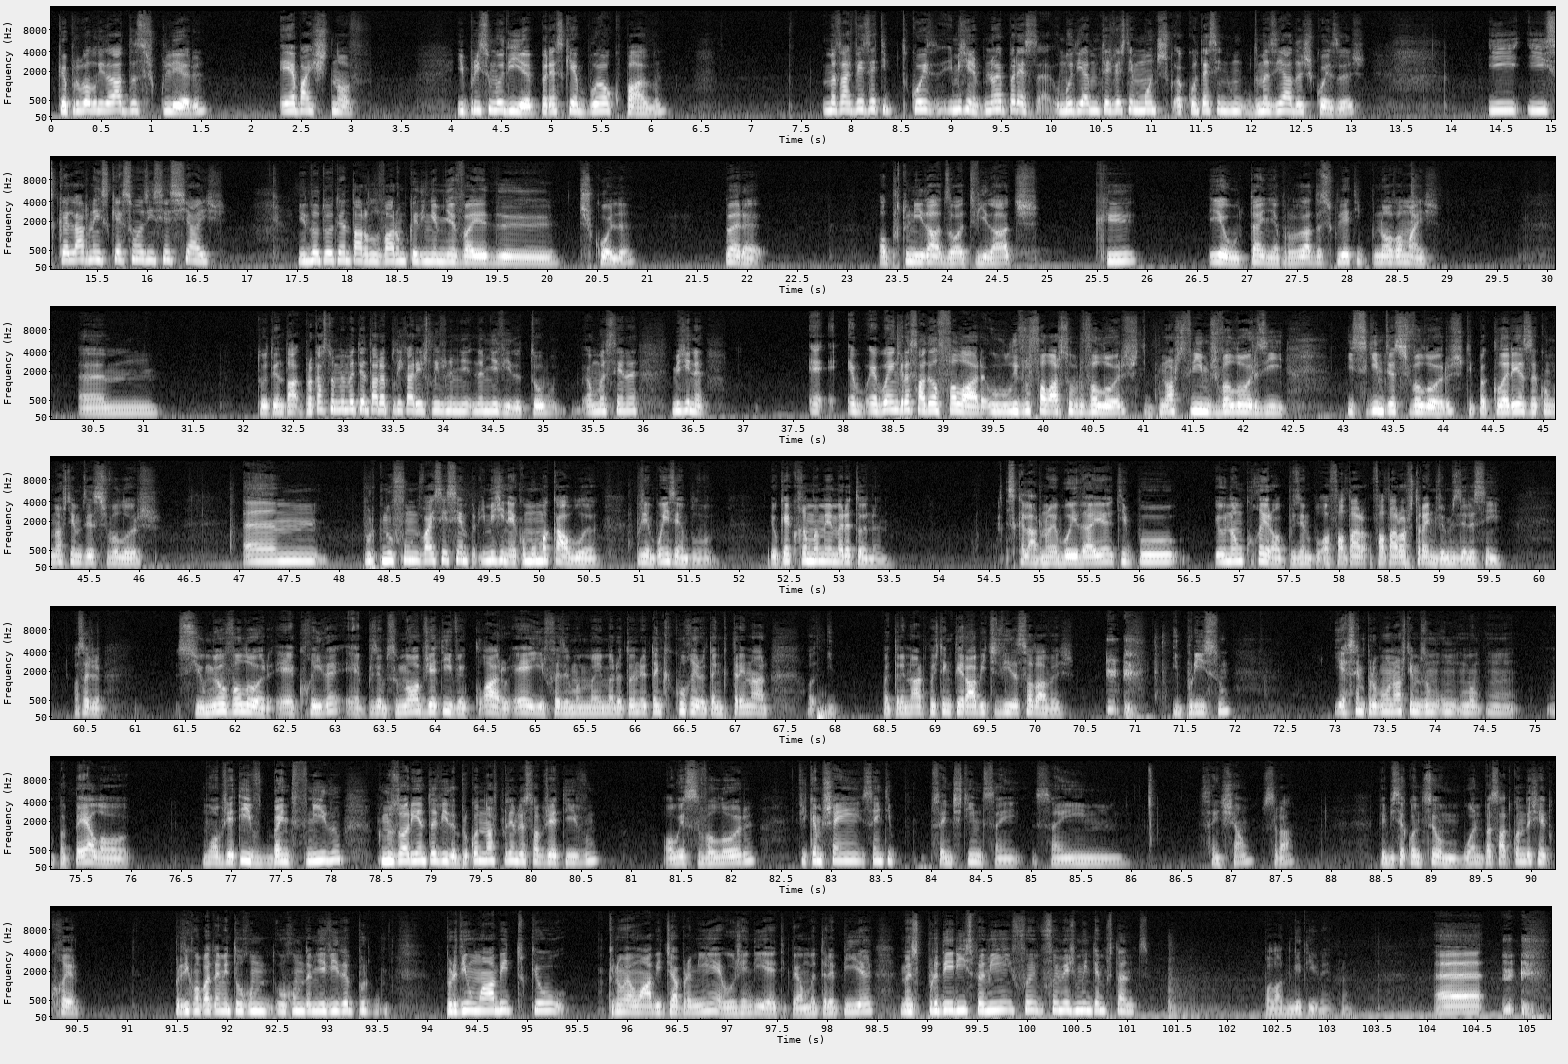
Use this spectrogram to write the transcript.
que a probabilidade de se escolher é abaixo de 9. E por isso o meu dia parece que é bem ocupado, mas às vezes é tipo de coisa. Imagina, não é parece. O meu dia muitas vezes tem montes. acontecem demasiadas coisas e, e se calhar nem sequer são as essenciais. Então estou a tentar levar um bocadinho a minha veia de, de escolha para oportunidades ou atividades que eu tenho a probabilidade de escolher tipo 9 ou mais. Um, estou a tentar, por acaso estou mesmo a tentar aplicar este livro na minha, na minha vida. É uma cena, imagina, é, é, é bem engraçado ele falar, o livro falar sobre valores. Tipo, nós definimos valores e, e seguimos esses valores, tipo a clareza com que nós temos esses valores um, porque no fundo vai ser sempre. Imagina, é como uma cábula. Por exemplo, um exemplo. Eu quero correr uma meia maratona. Se calhar não é boa ideia, tipo, eu não correr, ou por exemplo, ou faltar, faltar aos treinos, vamos dizer assim. Ou seja, se o meu valor é a corrida, é, por exemplo, se o meu objetivo é, claro, é ir fazer uma meia maratona, eu tenho que correr, eu tenho que treinar. E para treinar, depois tenho que ter hábitos de vida saudáveis. E por isso, e é sempre bom nós termos um, um, um, um papel ou um objetivo bem definido que nos orienta a vida. Porque quando nós perdemos esse objetivo ou esse valor, ficamos sem, sem, tipo, sem destino, sem, sem, sem chão, será? Isso aconteceu o ano passado quando deixei de correr. Perdi completamente o rumo, o rumo da minha vida porque perdi um hábito que eu que não é um hábito já para mim, é, hoje em dia é, tipo, é uma terapia, mas perder isso para mim foi, foi mesmo muito importante. Para o lado negativo, né? Pronto. Uh...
